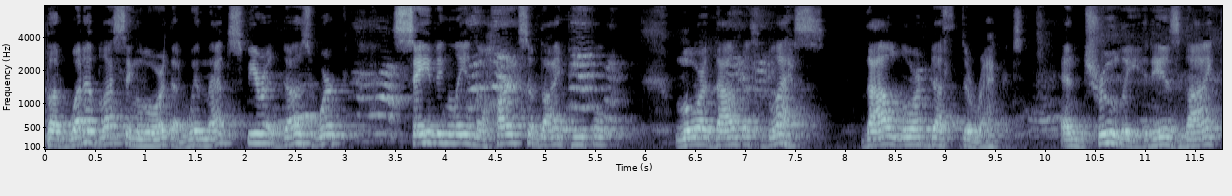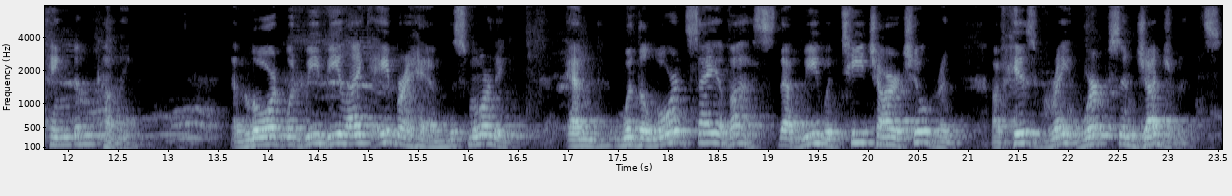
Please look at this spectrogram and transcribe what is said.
But what a blessing, Lord, that when that spirit does work savingly in the hearts of thy people, Lord, thou dost bless, thou, Lord, doth direct, and truly it is thy kingdom coming. And Lord, would we be like Abraham this morning, And would the Lord say of us that we would teach our children of his great works and judgments,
